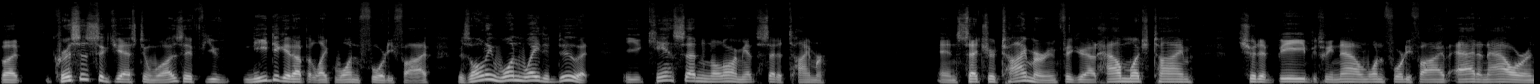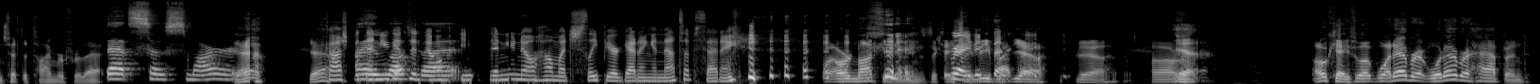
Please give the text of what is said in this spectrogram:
But Chris's suggestion was if you need to get up at like one forty-five, there's only one way to do it. You can't set an alarm; you have to set a timer and set your timer and figure out how much time should it be between now and 145 add an hour and set the timer for that That's so smart. yeah yeah Gosh, but I then you get to know that. you, then you know how much sleep you're getting, and that's upsetting. or not getting as the case Right, may be exactly. but yeah yeah All right. Yeah. Okay so uh, whatever whatever happened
